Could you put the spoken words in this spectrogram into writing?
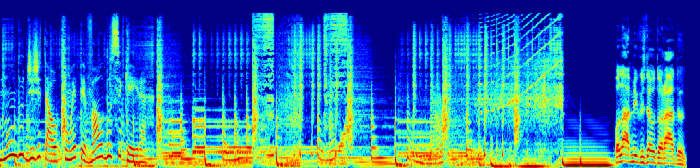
Mundo Digital com Etevaldo Siqueira. Olá, amigos da Eldorado.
